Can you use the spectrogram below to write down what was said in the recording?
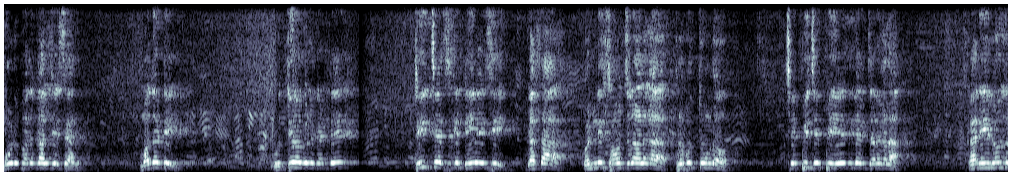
మూడు పథకాలు చేశారు. మొదటి ఉద్యోగుల కంటే టీచర్స్కి డిఐసి గత కొన్ని సంవత్సరాలుగా ప్రభుత్వంలో చెప్పి చెప్పి ఏది కానీ జరగల. కానీ ఈరోజు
